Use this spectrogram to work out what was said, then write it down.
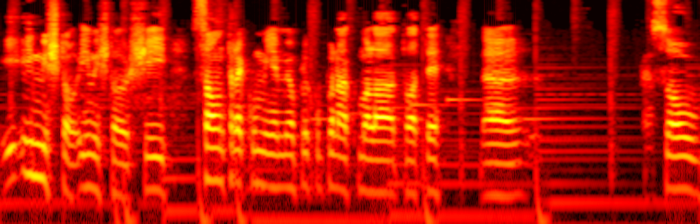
e, e mișto, e mișto și soundtrack-ul mie mi-a plăcut până acum la toate uh, So,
